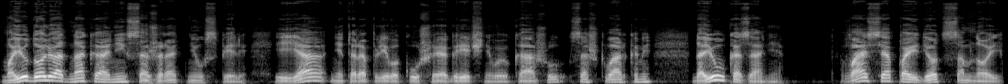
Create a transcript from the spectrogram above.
Мою долю, однако, они сожрать не успели, и я, неторопливо кушая гречневую кашу со шкварками, даю указание. Вася пойдет со мной.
